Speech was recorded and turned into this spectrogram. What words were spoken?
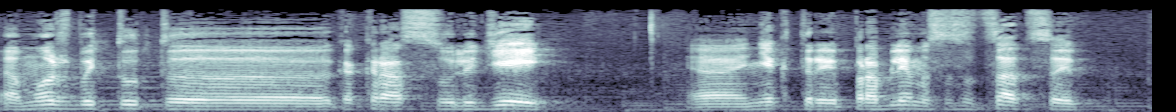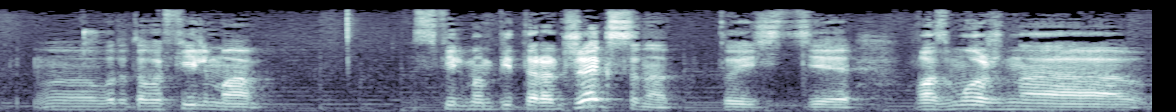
Э, может быть, тут как раз у людей некоторые проблемы с ассоциацией вот этого фильма с фильмом Питера Джексона. То есть, возможно,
